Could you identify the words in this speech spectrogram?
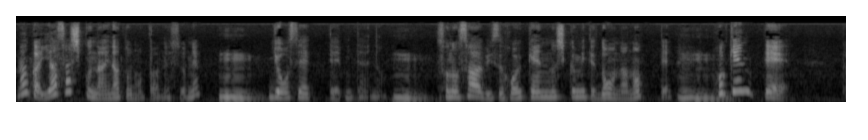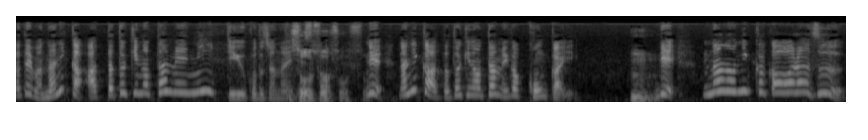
なんか優しくないなと思ったんですよね。うん。行政ってみたいな。うん。そのサービス保険の仕組みってどうなのって。うん。保険って例えば何かあった時のためにっていうことじゃないですか。で何かあった時のためが今回うん、でなのにかかわらず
